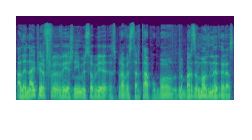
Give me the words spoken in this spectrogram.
Ale najpierw wyjaśnijmy sobie sprawę startupu, bo to bardzo modne teraz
